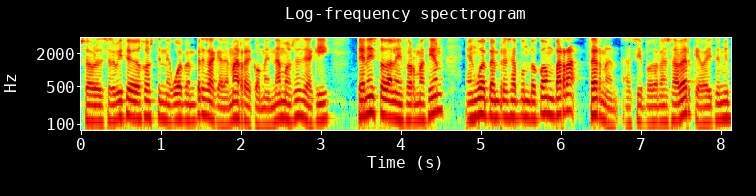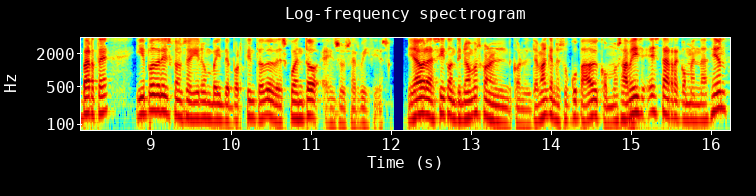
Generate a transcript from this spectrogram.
sobre el servicio de hosting de Web Empresa, que además recomendamos desde aquí, tenéis toda la información en webempresa.com barra Fernan. Así podrán saber que vais de mi parte y podréis conseguir un 20% de descuento en sus servicios. Y ahora sí, continuamos con el, con el tema que nos ocupa hoy. Como sabéis, esta recomendación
